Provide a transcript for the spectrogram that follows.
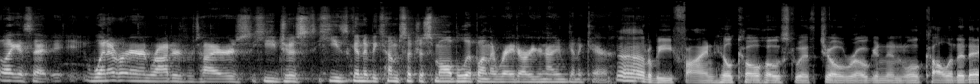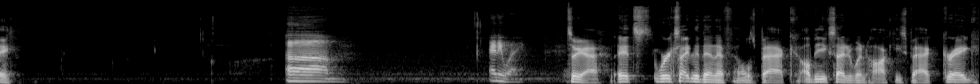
like I said. it- it- Whenever Aaron Rodgers retires, he just he's going to become such a small blip on the radar. You're not even going to care. Uh, it'll be fine. He'll co-host with Joe Rogan, and we'll call it a day. Um. Anyway, So yeah, it's we're excited NFL's back. I'll be excited when hockey's back. Greg,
